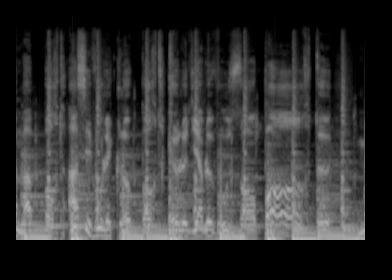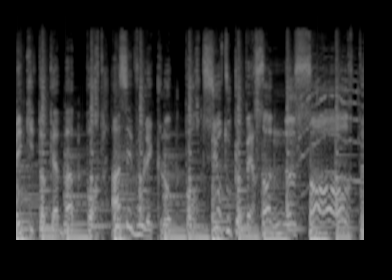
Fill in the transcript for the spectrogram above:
à ma porte, assez-vous les cloportes, que le diable vous emporte. Mais qui toque à ma porte, assez-vous les cloportes, surtout que personne ne sorte.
